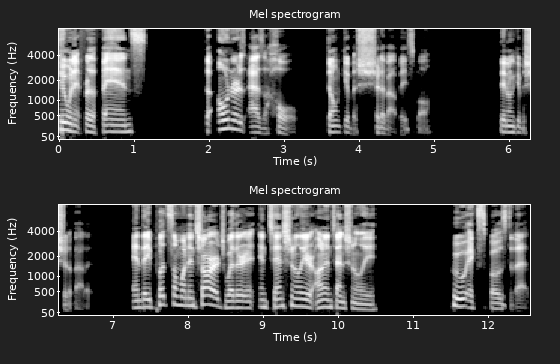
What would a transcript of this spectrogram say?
doing it for the fans, the owners as a whole don't give a shit about baseball. They don't give a shit about it. And they put someone in charge, whether intentionally or unintentionally, who exposed that.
